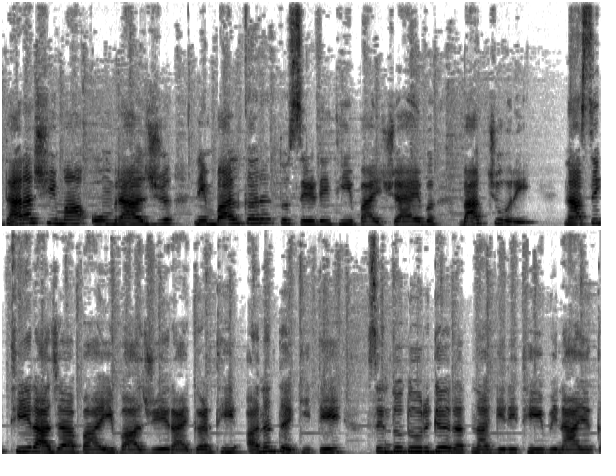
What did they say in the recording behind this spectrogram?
ધારાશીમાં ઓમરાજ નિંબાલકર, તો શેરડીથી ભાઈ સાહેબ બાગચોરે. નાસિકથી રાજાભાઈ વાજે, રાયગઢથી અનંત ગીતે સિંધુદુર્ગ રત્નાગીરીથી વિનાયક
